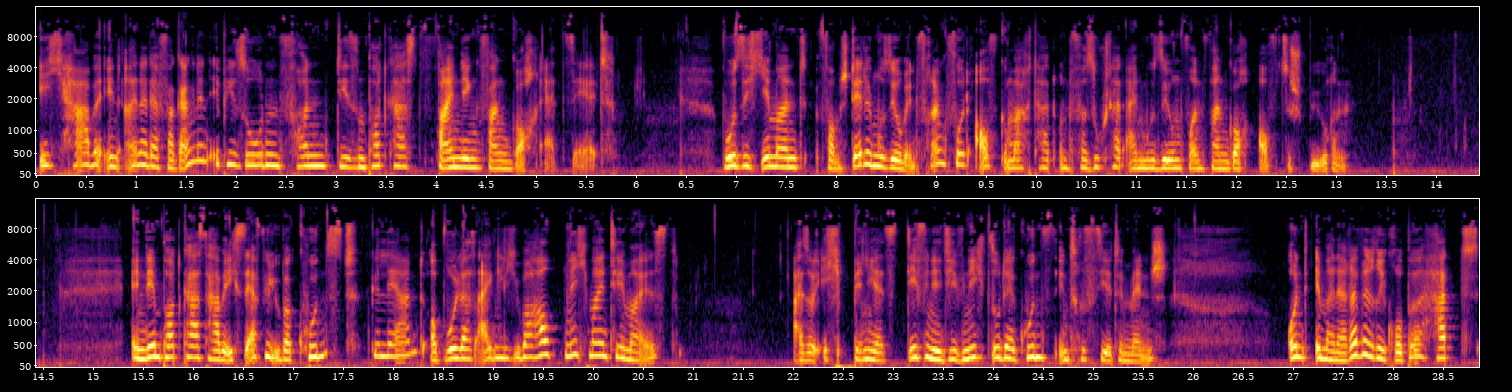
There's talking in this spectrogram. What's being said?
ich habe in einer der vergangenen Episoden von diesem Podcast Finding Van Gogh erzählt, wo sich jemand vom Städelmuseum in Frankfurt aufgemacht hat und versucht hat, ein Museum von Van Gogh aufzuspüren. In dem Podcast habe ich sehr viel über Kunst gelernt, obwohl das eigentlich überhaupt nicht mein Thema ist. Also ich bin jetzt definitiv nicht so der kunstinteressierte Mensch und in meiner Revelry-Gruppe hat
